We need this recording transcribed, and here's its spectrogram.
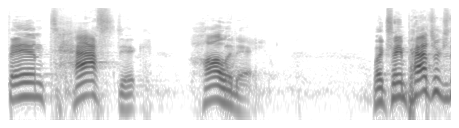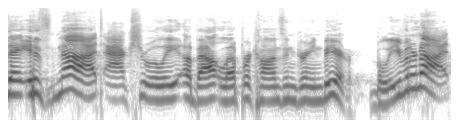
fantastic holiday. Like St. Patrick's Day is not actually about leprechauns and green beer, believe it or not.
